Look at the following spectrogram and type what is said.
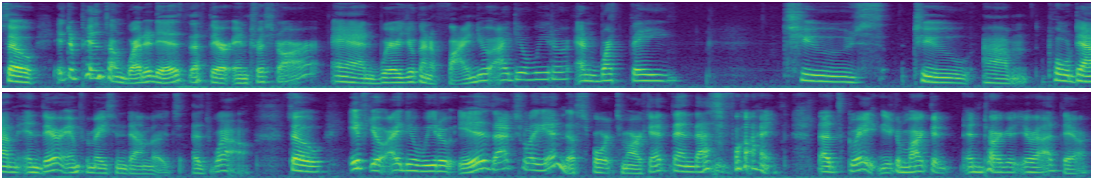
So it depends on what it is that their interests are and where you're going to find your ideal reader and what they choose to um, pull down in their information downloads as well. So if your ideal reader is actually in the sports market, then that's fine. That's great. You can market and target your ad there.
